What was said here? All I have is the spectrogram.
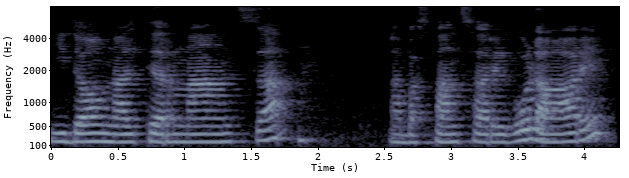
Gli do un'alternanza abbastanza regolare.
